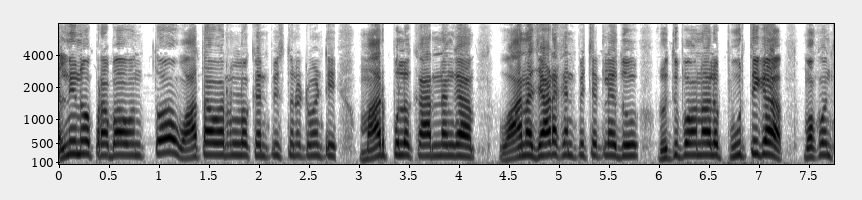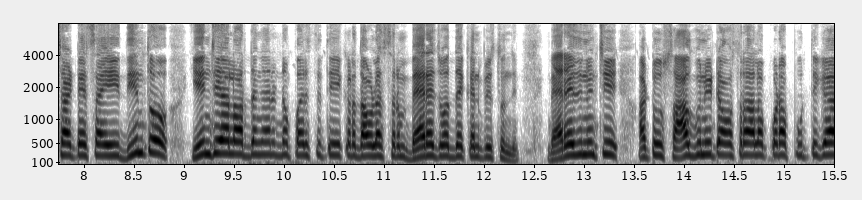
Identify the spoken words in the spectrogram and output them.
ఎల్నినో ప్రభావంతో వాతావరణంలో కనిపిస్తున్నటువంటి మార్పుల కారణంగా వాన జాడ కనిపించట్లేదు ఋతుపవనాలు పూర్తిగా ముఖం చాటేశాయి. దీంతో ఏం చేయాలో అర్థం కాని పరిస్థితి ఇక్కడ ధవళేశ్వరం బ్యారేజ్ వద్దే కనిపిస్తుంది. బ్యారేజ్ నుంచి అటు సాగునీటి అవసరాలకు కూడా పూర్తిగా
